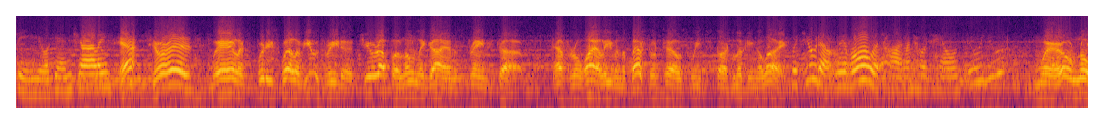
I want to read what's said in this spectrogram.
seeing you again, Charlie. Yeah, sure is. Well, it's pretty swell of you three to cheer up a lonely guy in a strange town. After a while, even the best hotel suites start looking alike. But you don't live all the time in hotels, do you? Well, no.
